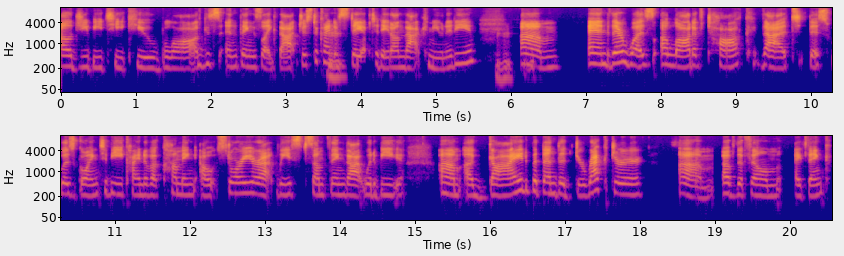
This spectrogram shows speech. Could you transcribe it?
LGBTQ blogs and things like that, just to kind mm-hmm. of stay up to date on that community. Mm-hmm. Um, and there was a lot of talk that this was going to be kind of a coming out story, or at least something that would be um, a guide. But then the director um, of the film, I think,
